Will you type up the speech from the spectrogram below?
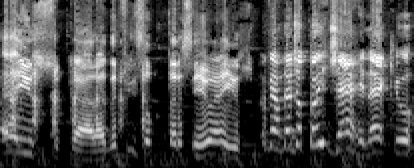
é isso, cara. A definição do Terence Hill é isso. Na verdade, eu tô em Jerry, né? Que o.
